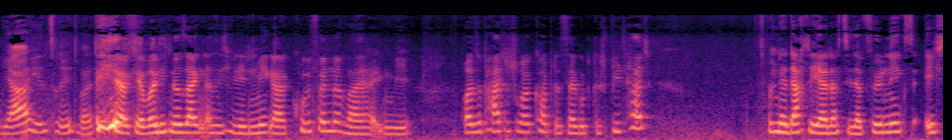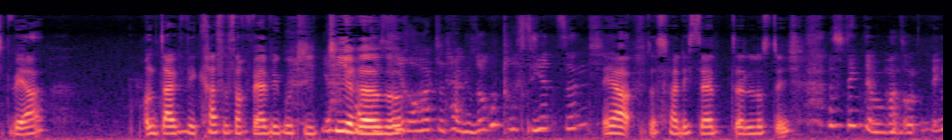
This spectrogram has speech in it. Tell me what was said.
Ja, jetzt red weiter. Ja, okay, wollte ich nur sagen, dass ich den mega cool finde, weil er irgendwie voll sympathisch rüberkommt, dass er gut gespielt hat. Und er dachte ja, dass dieser Phönix echt wäre. Und sagt, wie krass es auch wäre, wie gut die Ja, Tiere so. Die Tiere heutzutage so gut dressiert sind. Ja, das fand ich sehr, sehr lustig. Das Ding, der, wo man so ein Ding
